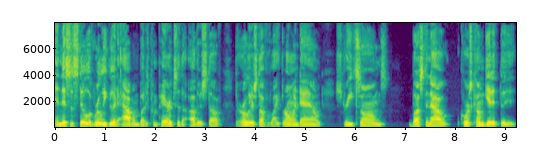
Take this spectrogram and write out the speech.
And this is still a really good album, but compared to the other stuff, the earlier stuff of like Throwing Down, Street Songs, Busting Out, of course, Come Get It, the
